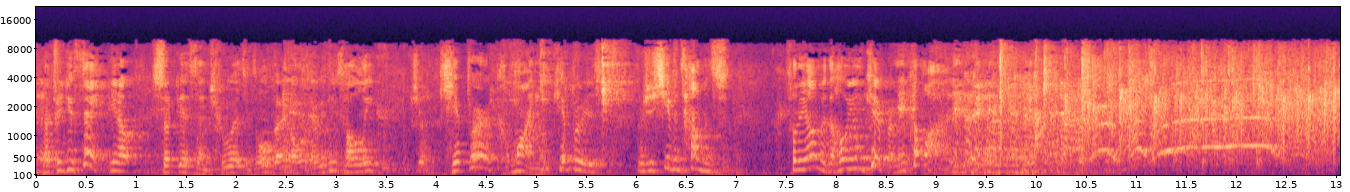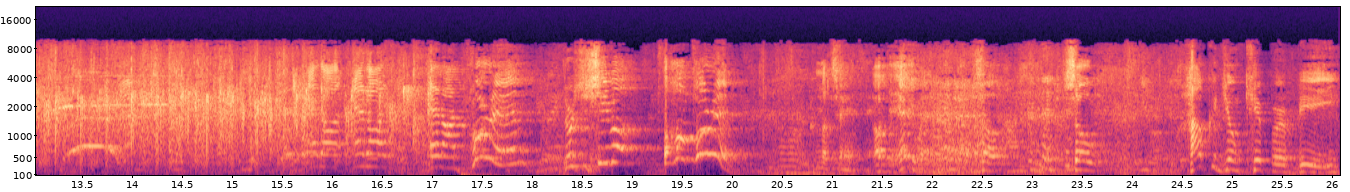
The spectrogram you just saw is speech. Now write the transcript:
that's what you think. You know, Sukkot and Shavuot, it's all very holy, everything's holy. Yom Kippur? Come on, Yom Kippur is Rosh Hashiva Talmud's for the Yom, the whole Yom Kippur. I mean, come on. and, on and, on, and on Purim, the Rosh Hashiva, the whole Purim. I'm not saying anything. Okay, anyway. So, so how could Yom Kippur be?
